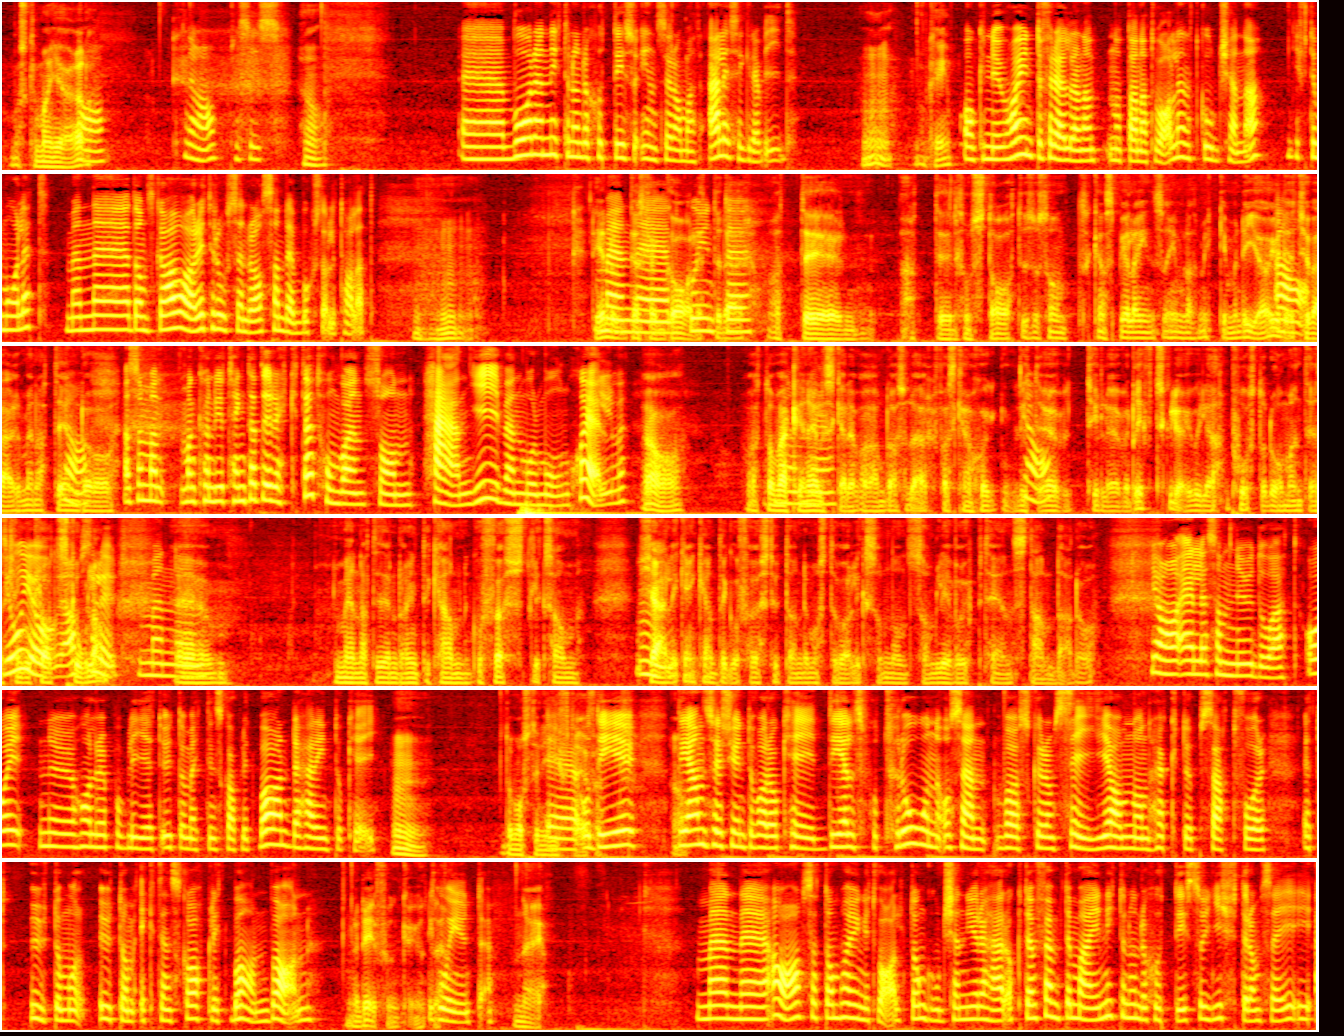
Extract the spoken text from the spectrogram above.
Vad ska man göra då? Ja, ja precis. Ja. Eh, våren 1970 så inser de att Alice är gravid. Mm, Okej. Och nu har ju inte föräldrarna något annat val än att godkänna giftermålet. Men eh, de ska ha varit rosenrasande bokstavligt talat. Det är Men, nog eh, ganska det går galet ju det där. Att, eh, att eh, liksom status och sånt kan spela in så himla mycket. Men det gör ju Ja. det tyvärr. Men att det ändå... Ja. Alltså man, man kunde ju tänkt att det räckte att hon var en sån hängiven mormon själv. Ja. Och att de verkligen Men, eh, älskade varandra sådär. Fast kanske lite Ja. över, till överdrift skulle jag ju vilja påstå då. Om man inte ens Jo, jo, klart skolan. absolut. Men eh, Ehm, Men att det ändå inte kan gå först liksom Mm. Kärleken kan inte gå först utan det måste vara liksom någon som lever upp till en standard och Ja, eller som nu då att oj, nu håller det på att bli ett utomäktenskapligt barn. Det här är inte okej. mm, Då måste ni gifta er Eh, och det, är ju- det anses ju inte vara okej. Dels på tron och sen vad ska de säga om någon högt uppsatt får ett utom, utomäktenskapligt barnbarn. ja, Det funkar ju Det inte går ju inte. Nej Men eh, ja, så att de har ju inget val. De godkänner ju det här och den 5 maj 1970 så gifte de sig i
